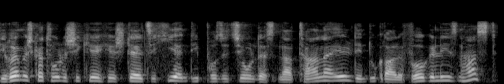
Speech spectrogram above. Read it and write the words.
die römisch-katholische Kirche stellt sich hier in die Position des Nathanael, den du gerade vorgelesen hast,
